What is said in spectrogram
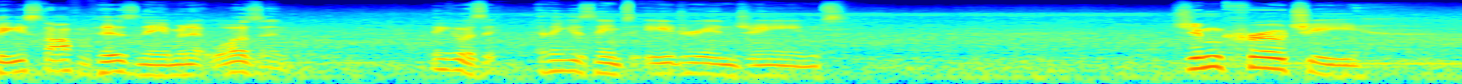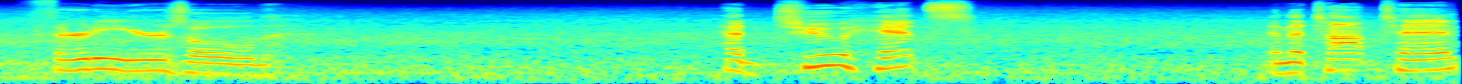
based off of his name, and it wasn't. I think it was. I think his name's Adrian James. Jim Croce, 30 years old, had two hits in the top 10,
